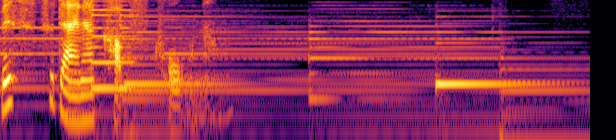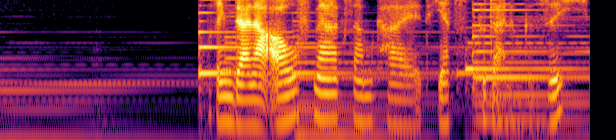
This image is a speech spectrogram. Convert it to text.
bis zu deiner Kopfkrone. Bring deine Aufmerksamkeit jetzt zu deinem Gesicht.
